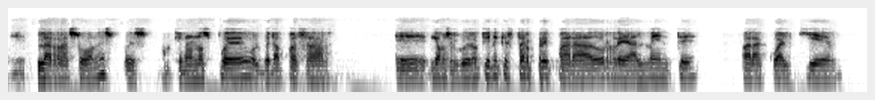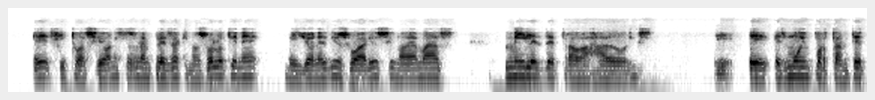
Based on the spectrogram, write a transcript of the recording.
eh, las razones, pues, porque no nos puede volver a pasar. Eh, digamos, el gobierno tiene que estar preparado realmente para cualquier eh, situación. Esta es una empresa que no solo tiene millones de usuarios, sino además miles de trabajadores. Eh, eh, es muy importante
